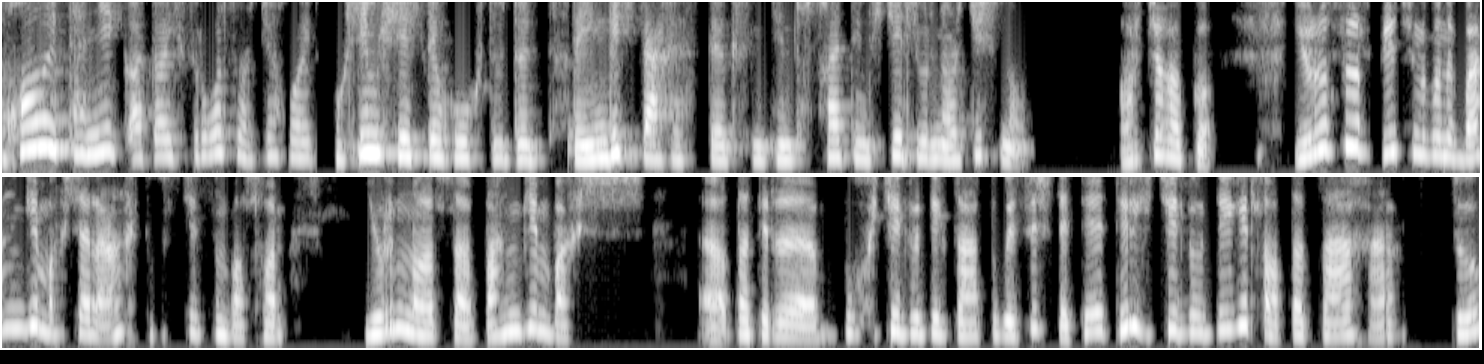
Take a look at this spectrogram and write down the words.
тухайн үед таныг одоо их сургууль сурж явах үед хөглийн бишэлтэй хүүхдүүдэд одоо ингэж заах ёстой гэсэн тийм тусгай тийм хичээл юу н орж исэн үү? Орж байгаагүй. Ерөөсөө би ч нөгөө нэг банкгийн багшаар анх төгсөжсэн болохоор ер нь бол банкгийн багш одоо тэр бүх хичээлүүдийг заадаг байсан шүү дээ тий. Тэр хичээлүүдийг л одоо заах арга зүй.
